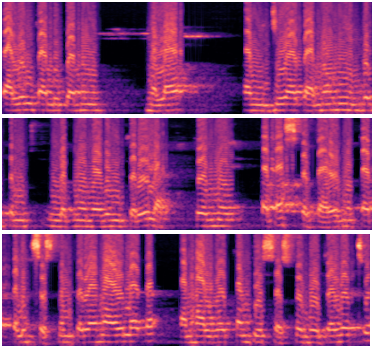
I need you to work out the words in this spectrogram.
પાલન તાલુકાનું મલાવ અને જેવા કામોની અંદર પણ લગ્ન લાગણી કરેલા. તો એમને તપાસ કરતા એમને તાત્કાલિક સસ્પેન્ડ કરવામાં આવેલા હતા. અને હાલ વર્તમાન તે સસ્પેન્ડ હેઠળ જ છે.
